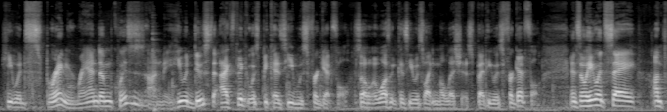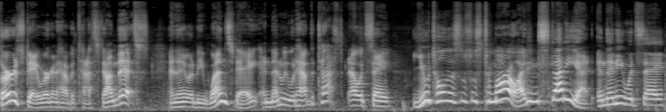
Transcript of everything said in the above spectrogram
he would spring random quizzes on me. He would do st- I think it was because he was forgetful. So it wasn't because he was like malicious, but he was forgetful. And so he would say, on Thursday, we're going to have a test on this. And then it would be Wednesday, and then we would have the test. And I would say, You told us this was tomorrow. I didn't study yet. And then he would say,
